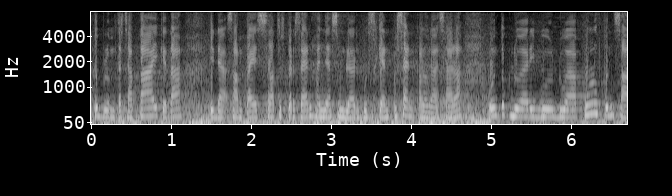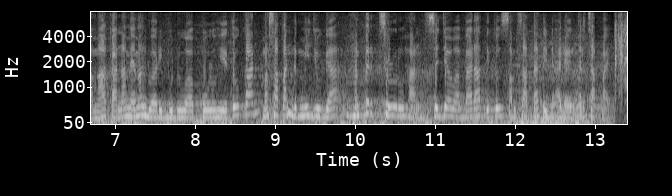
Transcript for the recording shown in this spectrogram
itu belum tercapai kita tidak sampai 100% hanya 90 sekian persen kalau nggak salah. Untuk 2020 pun sama karena memang 2020 itu kan masa pandemi juga hampir keseluruhan se-Jawa Barat itu samsatnya tidak ada yang tercapai.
